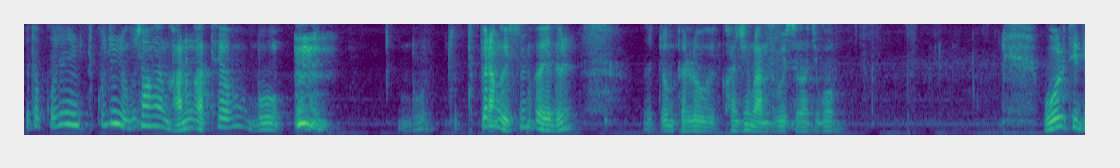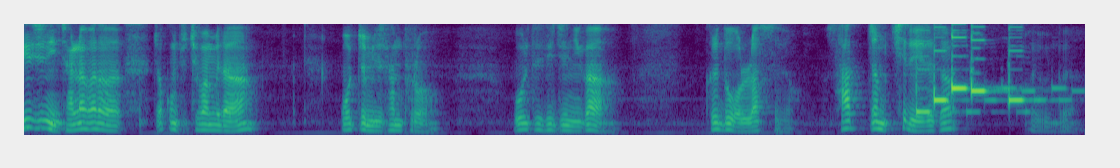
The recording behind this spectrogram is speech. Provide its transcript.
일단 꾸준히 꾸준히 우상 향 가는 것 같아요. 뭐 뭐 특별한 거 있습니까, 얘들? 좀 별로 관심을 안 두고 있어가지고 월트 디즈니 잘 나가다가 조금 주춤합니다. 5.13%. 월트 디즈니가 그래도 올랐어요. 4.71에서 아이고 뭐야.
